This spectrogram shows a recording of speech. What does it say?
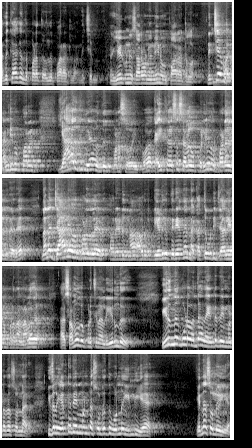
அதுக்காக இந்த படத்தை வந்து பாராட்டலாம் நிச்சயமாக இயக்குனர் சரவணனையும் நம்ம பாராட்டலாம். நிச்சயமா கண்டிப்பாக பாராட்டு. யாருக்குங்க வந்து மனசு? இப்போ கை காசு செலவு பண்ணி ஒரு படம் எடுக்கிறாரு. நல்லா ஜாலியாக ஒரு எடு அவர் எடுக்கணும். அவருக்கு அப்படி எடுக்க தெரியாதா? நான் கற்றுக்குட்டி ஜாலியான படம் தான். நல்லதாக சமூக பிரச்சனை அதில் இருந்தது. இருந்தும் கூட வந்து அதை என்டர்டெயின்மெண்ட்டாக தான் சொன்னார். இதில் என்டர்டெயின்மெண்ட்டாக சொல்கிறது ஒன்றும் இல்லையே. என்ன சொல்லுவீங்க?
